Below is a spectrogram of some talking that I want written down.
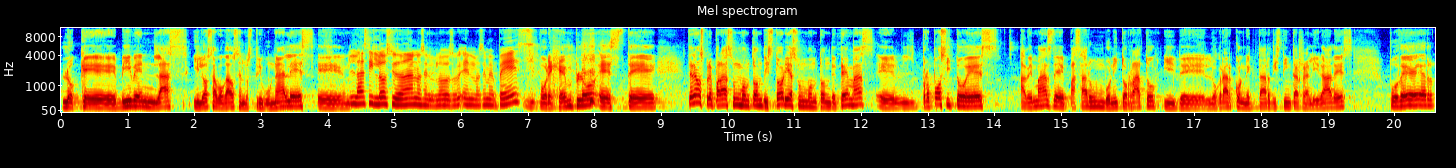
lo que viven las y los abogados en los tribunales. Eh, las y los ciudadanos en los, en los MPs. Por ejemplo, este, tenemos preparadas un montón de historias, un montón de temas. El propósito es, además de pasar un bonito rato y de lograr conectar distintas realidades, poder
